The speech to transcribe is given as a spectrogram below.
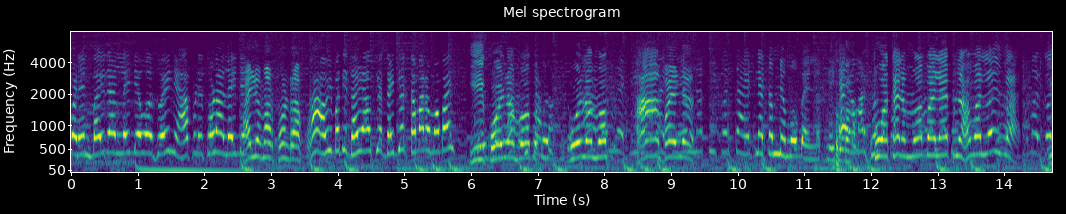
પણ એને બૈરાન લઈ દેવો જોઈએ ને આપણે થોડા લઈ દે. હાલો માર ફોન રાખો. હા હવે બધી દયા આવતી દઈ દો તમારો મોબાઈલ ઈ કોઈના મોબાઈલ કોઈના મોબાઈલ હા ભાઈ ને. નથી કરતા એટલે તમને મોબાઈલ નથી લઈ. જાય અમાર તું અત્યારે મોબાઈલ આપીને હવે લઈ જા. અમાર ઘર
